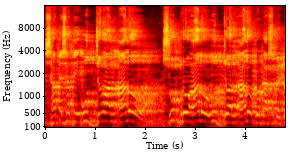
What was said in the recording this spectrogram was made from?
সাথে সাথে উজ্জ্বল আলো, শুভ্র আলো, উজ্জ্বল আলো প্রকাশ পেত।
